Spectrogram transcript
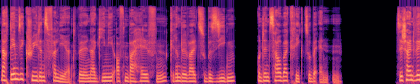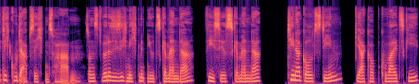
Nachdem sie Credence verliert, will Nagini offenbar helfen, Grindelwald zu besiegen und den Zauberkrieg zu beenden. Sie scheint wirklich gute Absichten zu haben, sonst würde sie sich nicht mit Newt Scamander, Theseus Scamander, Tina Goldstein, Jakob Kowalski,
